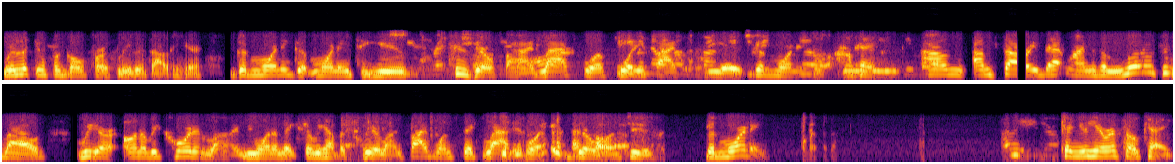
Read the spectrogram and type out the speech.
We're looking for go first leaders out here. Good morning. Good morning to you. 205, last four, 4538. Good morning. Okay. Um, I'm sorry, that line is a little too loud. We are on a recorded line. We want to make sure we have a clear line. 516, last four, 8012. Good morning. Can you hear us okay?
